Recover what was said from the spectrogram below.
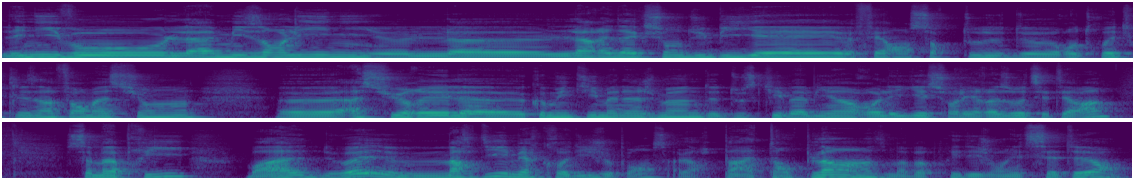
les niveaux, la mise en ligne, la, rédaction du billet, faire en sorte de retrouver toutes les informations, euh, assurer le community management de tout ce qui va bien, relayer sur les réseaux, etc. Ça m'a pris bah, mardi et mercredi, je pense. Alors pas à temps plein, hein, ça m'a pas pris des journées de 7 heures.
